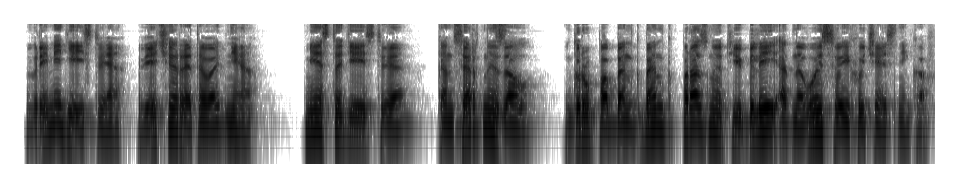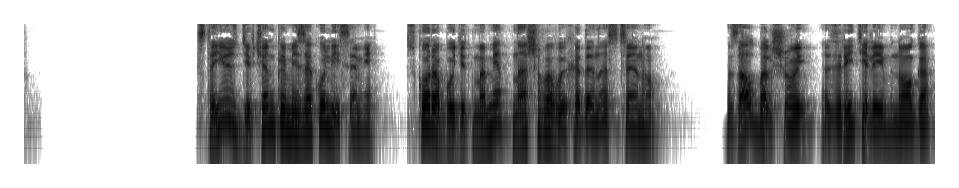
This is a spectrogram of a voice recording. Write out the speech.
Время действия – вечер этого дня. Место действия – концертный зал. Группа Бэнк Бэнк празднует юбилей одного из своих участников. Стою с девчонками за кулисами. Скоро будет момент нашего выхода на сцену. Зал большой, зрителей много.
